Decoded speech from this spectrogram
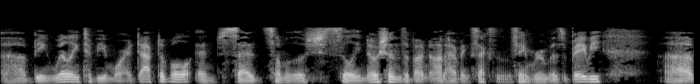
uh, being willing to be more adaptable and shed some of those silly notions about not having sex in the same room as a baby. Uh,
